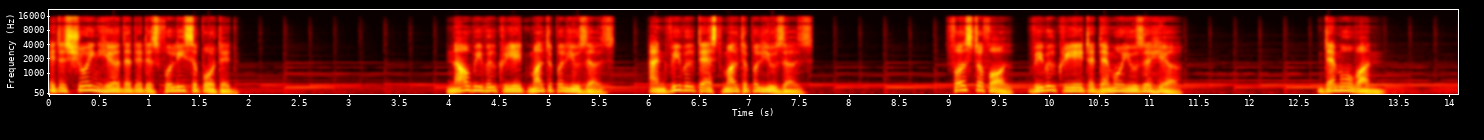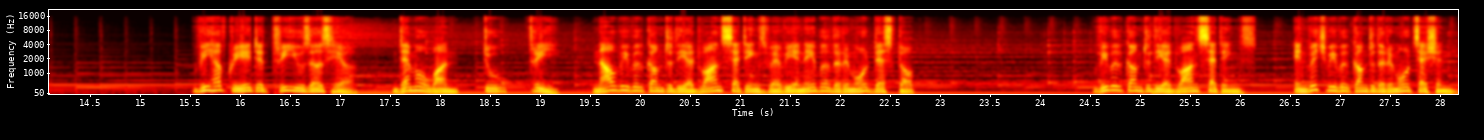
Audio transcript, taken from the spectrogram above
It is showing here that it is fully supported. Now we will create multiple users. And we will test multiple users. First of all, we will create a demo user here. Demo 1. We have created 3 users here. Demo 1, 2, 3. Now we will come to the advanced settings where we enable the remote desktop. We will come to the advanced settings, in which we will come to the remote session.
